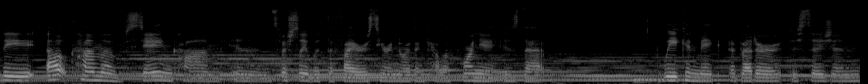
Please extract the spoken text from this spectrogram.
the outcome of staying calm, and especially with the fires here in Northern California, is that we can make a better decision,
